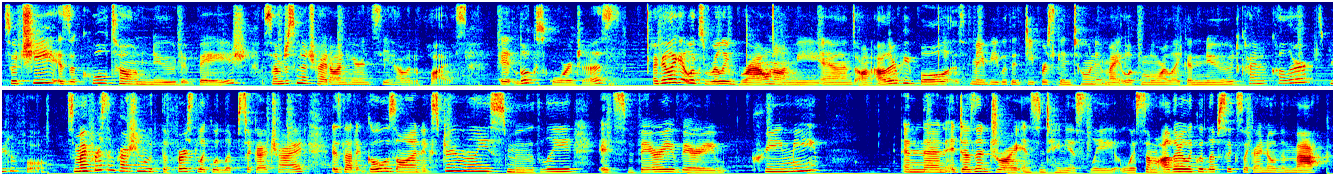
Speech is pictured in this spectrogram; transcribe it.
So Chi is a cool tone nude beige. So I'm just gonna try it on here and see how it applies. It looks gorgeous. I feel like it looks really brown on me and on other people, maybe with a deeper skin tone, it might look more like a nude kind of color. It's beautiful. So my first impression with the first liquid lipstick I tried is that it goes on extremely smoothly. It's very, very creamy and then it doesn't dry instantaneously. With some other liquid lipsticks, like I know the MAC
